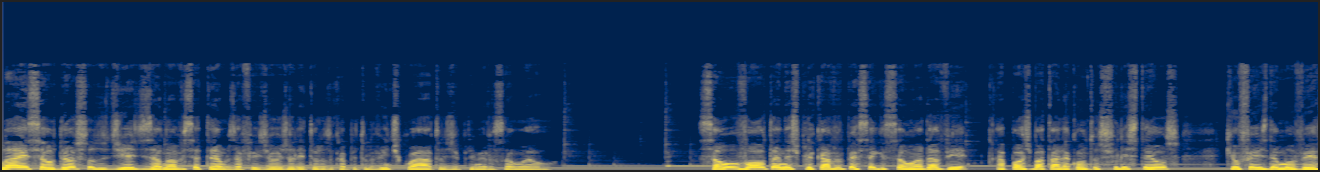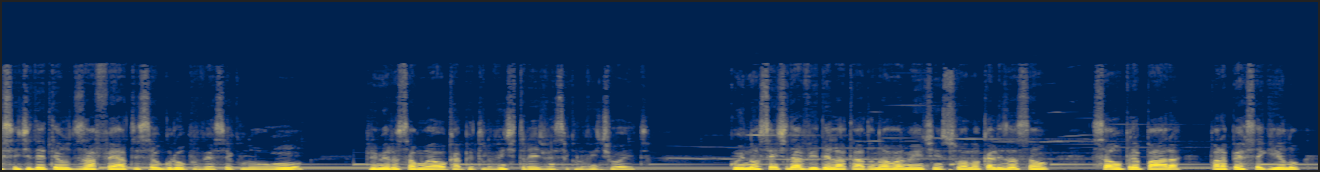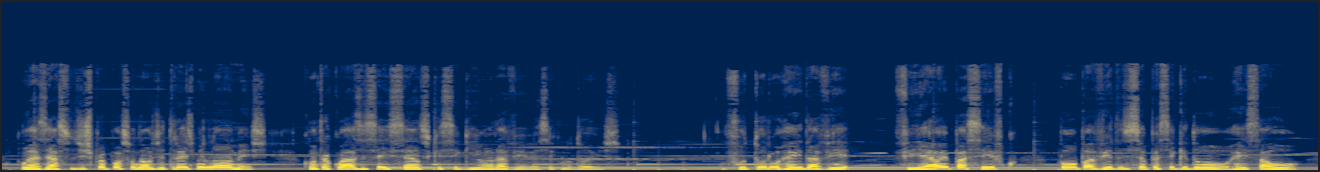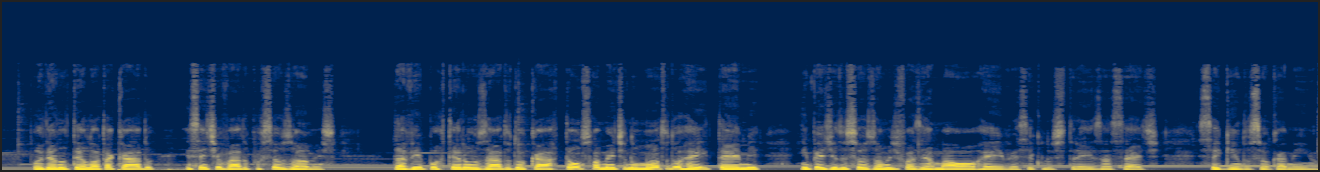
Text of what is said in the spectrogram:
Olá, esse é o Deus Todo Dia, 19 de setembro. Desafio de hoje é a leitura do capítulo 24 de 1 Samuel. Saul volta à inexplicável perseguição a Davi após batalha contra os filisteus, que o fez demover-se de deter o desafeto e seu grupo. Versículo 1, 1 Samuel, capítulo 23, versículo 28. Com o inocente Davi delatado novamente em sua localização, Saul prepara para persegui-lo um exército desproporcional de 3 mil homens contra quase 600 que seguiam a Davi. Versículo 2. O futuro rei Davi, fiel e pacífico, poupa a vida de seu perseguidor, o rei Saul, podendo tê-lo atacado, incentivado por seus homens. Davi, por ter ousado tocar tão somente no manto do rei, teme, impedindo seus homens de fazer mal ao rei. Versículos 3 a 7, seguindo seu caminho.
